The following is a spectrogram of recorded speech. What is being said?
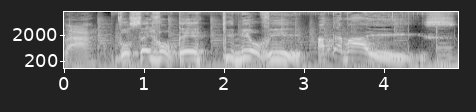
vá. Vocês vão ter que me ouvir. Até mais!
